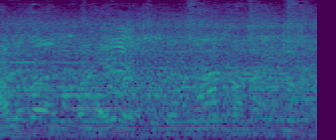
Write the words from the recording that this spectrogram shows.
Ah, ya está en el panadero, entonces no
